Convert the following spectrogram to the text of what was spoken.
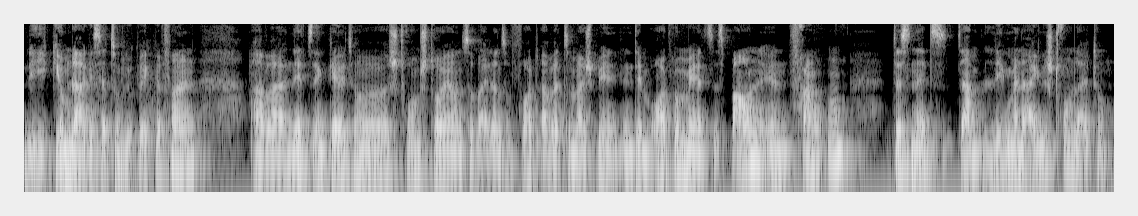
Die EEG-Umlage ist ja zum Glück weggefallen, aber Netzentgelte, Stromsteuer und so weiter und so fort. Aber zum Beispiel in dem Ort, wo wir jetzt das bauen, in Franken, das Netz, da legen wir eine eigene Stromleitung.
